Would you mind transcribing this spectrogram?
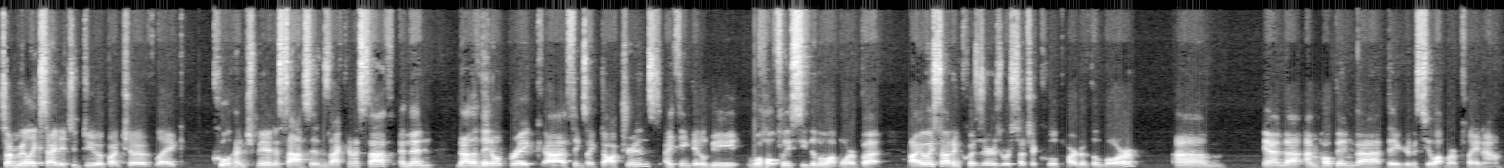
So I'm really excited to do a bunch of like cool henchmen, assassins, that kind of stuff. And then now that they don't break uh, things like doctrines, I think it'll be we'll hopefully see them a lot more. But I always thought Inquisitors were such a cool part of the lore, um, and uh, I'm hoping that they're going to see a lot more play now.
